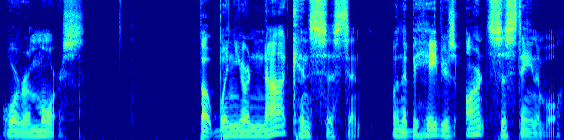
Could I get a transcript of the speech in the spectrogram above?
or remorse. But when you're not consistent, when the behaviors aren't sustainable,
